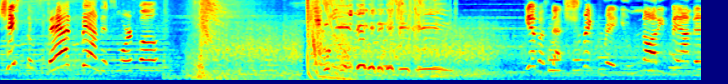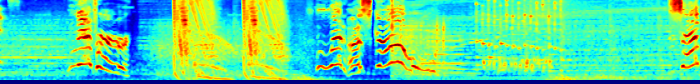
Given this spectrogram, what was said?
Chase those bad bandits, Morphle! Give us that shrink ray, you naughty bandits! Never! Let us go! Zap!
